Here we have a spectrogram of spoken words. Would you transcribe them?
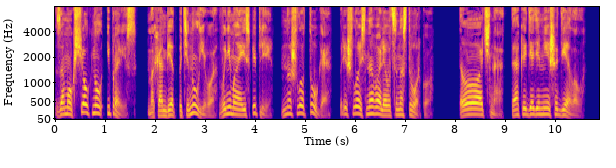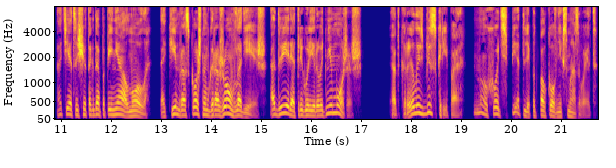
Замок щелкнул и провис. Махамбет потянул его, вынимая из петли, но шло туго, пришлось наваливаться на створку. Точно, так и дядя Миша делал. Отец еще тогда попенял, мол, таким роскошным гаражом владеешь, а дверь отрегулировать не можешь. Открылась без скрипа. Ну, хоть петли подполковник смазывает.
